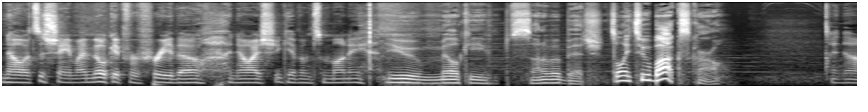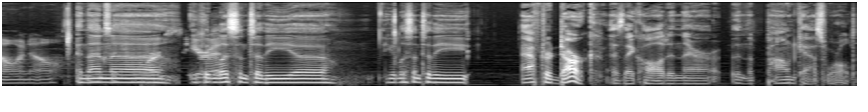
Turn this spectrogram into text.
No, it's a shame. I milk it for free though. I know I should give him some money. You milky son of a bitch. It's only two bucks, Carl. I know, I know. And then like uh, you it. listen to the uh, you can listen to the after dark as they call it in their in the Poundcast world.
